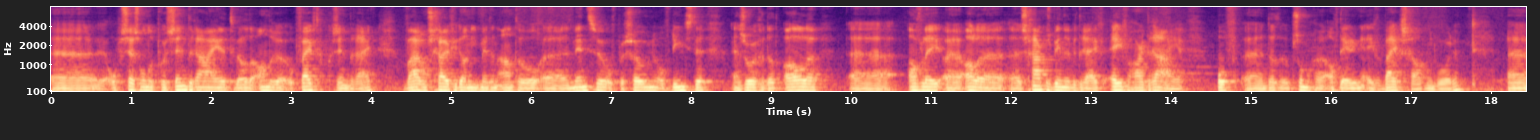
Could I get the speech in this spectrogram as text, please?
uh, op 600% draaien terwijl de andere op 50% draait? Waarom schuif je dan niet met een aantal uh, mensen of personen of diensten en zorgen dat alle, alle schakels binnen het bedrijf even hard draaien? Of dat het op sommige afdelingen even bijgeschaald moet worden. Uh,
